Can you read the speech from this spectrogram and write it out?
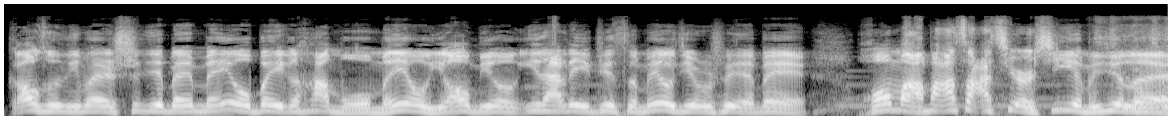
告诉你们世界杯没有贝克汉姆，没有姚明，意大利这次没有进入世界杯，皇马、巴萨、切尔西也没进来。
